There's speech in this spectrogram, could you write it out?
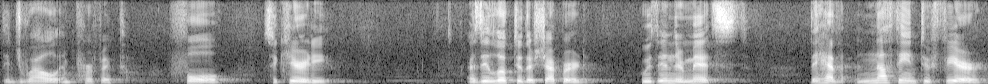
they dwell in perfect, full security. As they look to their shepherd who is in their midst, they have nothing to fear.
